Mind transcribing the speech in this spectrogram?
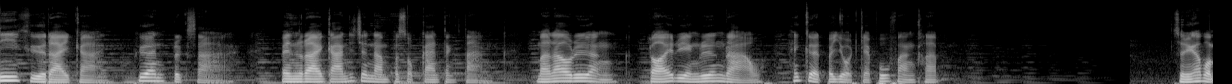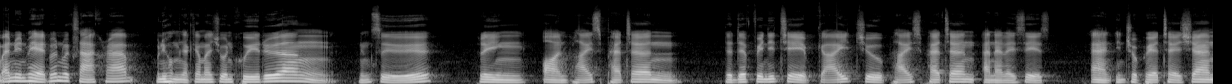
นี่คือรายการเพื่อนปรึกษา เป็นรายการที่จะนำประสบการณ์ต่างๆ มาเล่าเรื่องร้อยเรียงเรื่องราว ให้เกิดประโยชน์แก่ผู้ฟังครับ สวัสดีครับผมแอดมินเพจเพื่อนปรึกษาครับ วันนี้ผมอยากจะมาชวนคุยเรื่อง หนังสือ Pling on Price Pattern The Definitive Guide to Price Pattern Analysis and Interpretation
